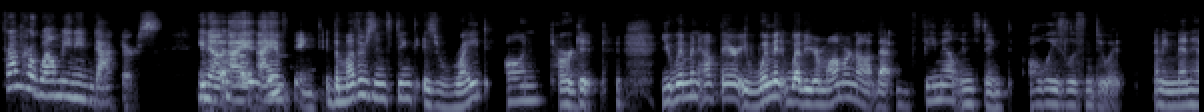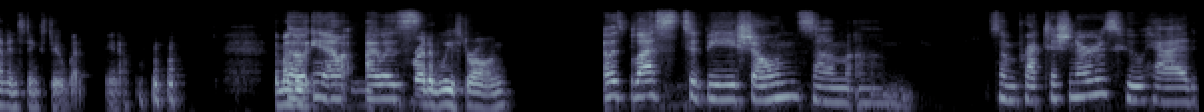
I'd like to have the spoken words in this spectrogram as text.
from her well-meaning doctors. You know, I I am instinct. The mother's instinct is right on target. You women out there, you women, whether you're mom or not, that female instinct, always listen to it. I mean, men have instincts too, but you know, the so you know I was incredibly strong. I was blessed to be shown some um, some practitioners who had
